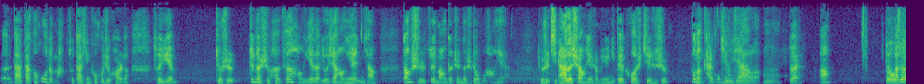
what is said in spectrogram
呃大大客户的嘛，做大型客户这块的，所以就是。真的是很分行业的，有些行业你像当时最忙的真的是政府行业，就是其他的商业什么，因为你被迫其实是不能开工，停下了，嗯，对，啊，对，我说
